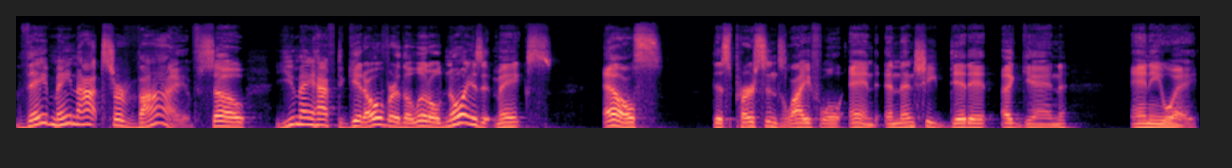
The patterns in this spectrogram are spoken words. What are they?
they may not survive. So you may have to get over the little noise it makes, else this person's life will end. And then she did it again anyway.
